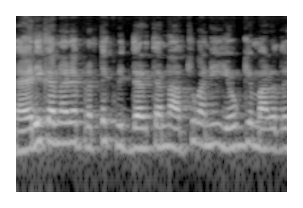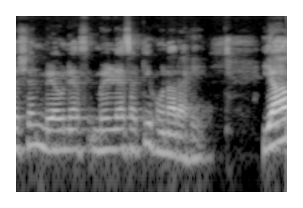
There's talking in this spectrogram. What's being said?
तयारी करणाऱ्या प्रत्येक विद्यार्थ्यांना अचूक आणि योग्य मार्गदर्शन मिळवण्यास मिळण्यासाठी होणार आहे. या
